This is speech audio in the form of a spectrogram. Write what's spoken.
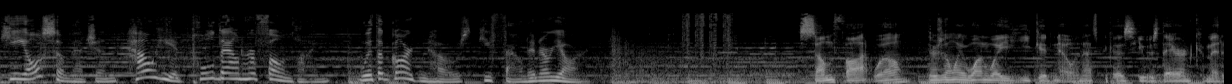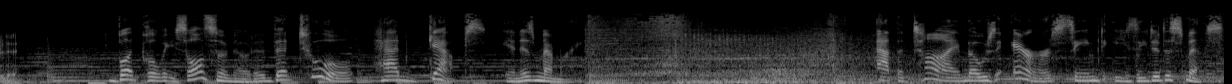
He also mentioned how he had pulled down her phone line with a garden hose he found in her yard. Some thought, well, there's only one way he could know, and that's because he was there and committed it. But police also noted that Toole had gaps in his memory. At the time, those errors seemed easy to dismiss.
